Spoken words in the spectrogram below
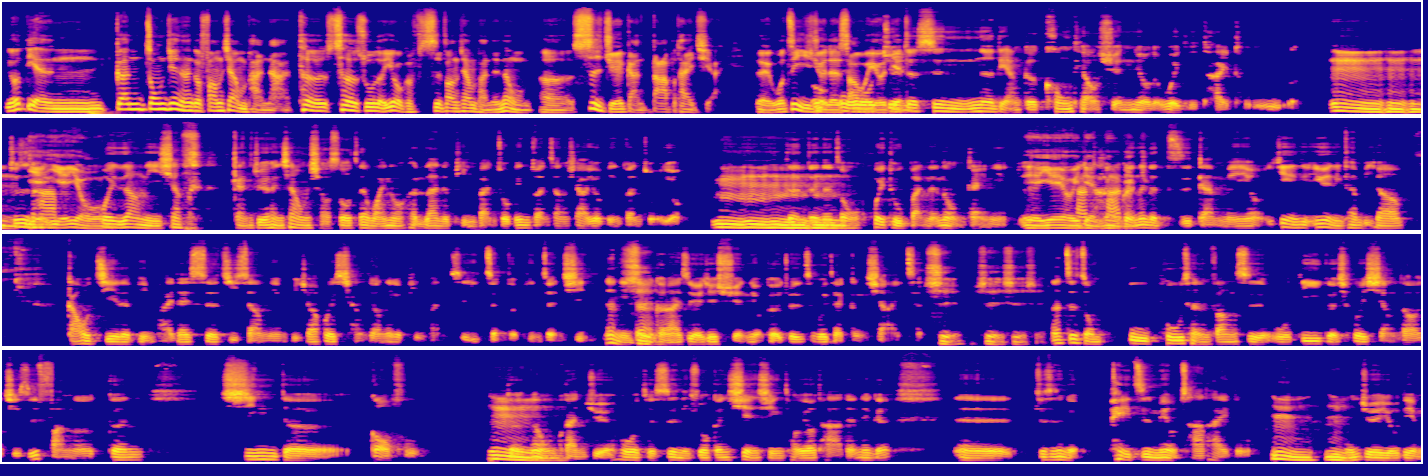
有点跟中间的那个方向盘啊，特特殊的 y o k 式方向盘的那种呃视觉感搭不太起来。对，我自己觉得稍微有点，我觉得是那两个空调旋钮的位置太突兀了。嗯嗯嗯，就是也也有会让你像 感觉很像我们小时候在玩那种很烂的平板，左边转上下，右边转左右。嗯嗯嗯的的那种绘图板的那种概念，也也有一点它，它的那个质感没有，因为因为你看比较。高阶的品牌在设计上面比较会强调那个品牌是一整个平整性，那你当然可能还是有一些旋钮，可是就是只会再更下一层。是是是是。那这种不铺陈方式，我第一个会想到，其实反而跟新的 Golf 的那种感觉，嗯、或者是你说跟现行 Toyota 的那个呃，就是那个配置没有差太多。嗯嗯，我觉得有点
